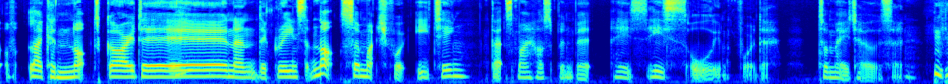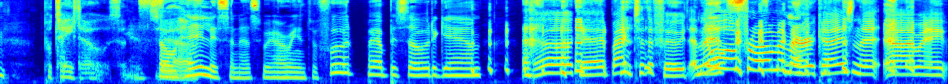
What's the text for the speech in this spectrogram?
sort of like a knot garden and the greens. Not so much for eating. That's my husband but He's he's all in for the tomatoes and potatoes and So, yeah. hey, listeners, we are into food episode again. okay, back to the food, and they're all from America, isn't it? I mean,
